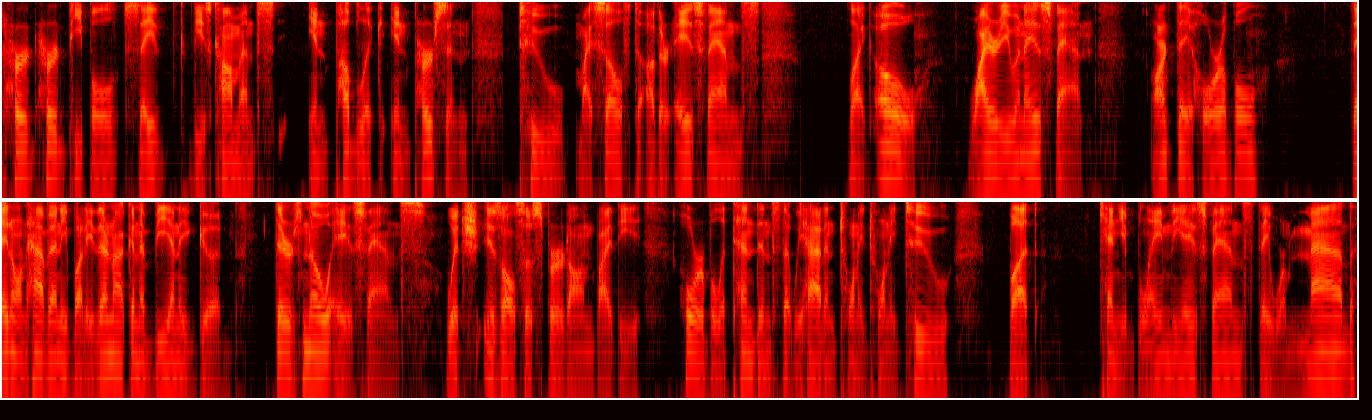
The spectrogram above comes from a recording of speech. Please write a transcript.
heard heard people say these comments in public in person to myself to other A's fans like, "Oh, why are you an A's fan? Aren't they horrible? They don't have anybody. They're not going to be any good." There's no A's fans, which is also spurred on by the horrible attendance that we had in 2022, but can you blame the A's fans? They were mad.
